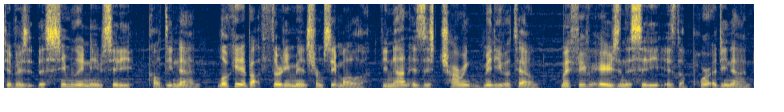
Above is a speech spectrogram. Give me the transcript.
to visit the similarly named city called Dinan. Located about 30 minutes from St. Malo, Dinan is this charming medieval town. My favorite areas in the city is the port of Dinan.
